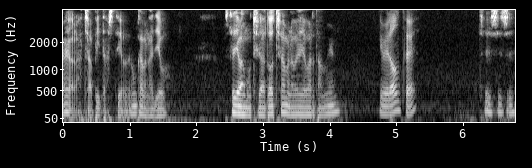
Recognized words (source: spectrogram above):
Me voy a las chapitas, tío, que nunca me las llevo. Este lleva mochila tocha, me lo voy a llevar también. Nivel 11, ¿eh? Sí, sí, sí.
